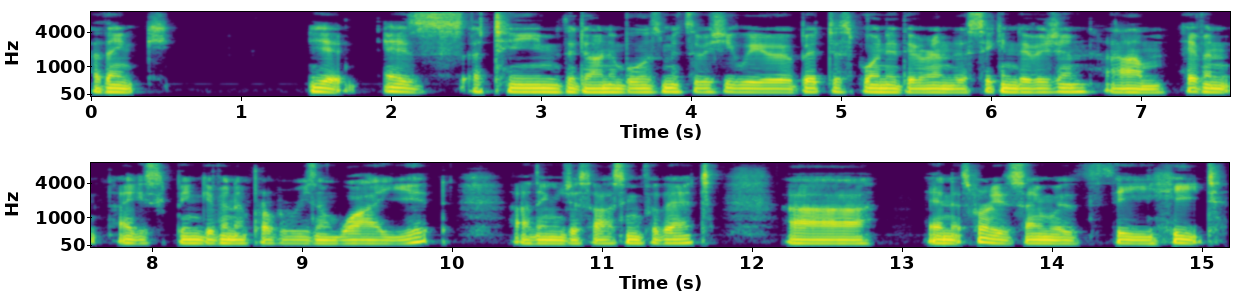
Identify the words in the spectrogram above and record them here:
I think yeah, as a team, the Bulls Mitsubishi, we were a bit disappointed they were in the second division. Um, haven't, I guess, been given a proper reason why yet. I think we're just asking for that. Uh, and it's probably the same with the Heat,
